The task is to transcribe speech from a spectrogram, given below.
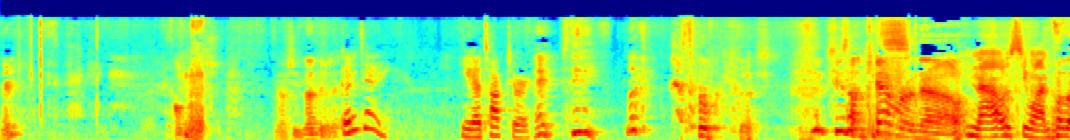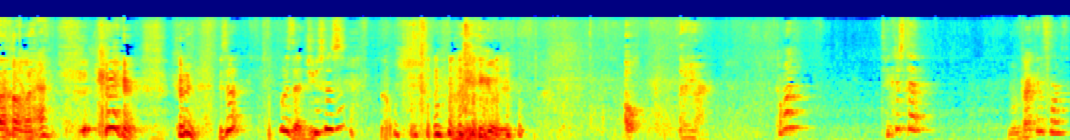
Ready? Oh gosh. No, she's not doing it. Go to daddy. You gotta talk to her. Hey, Stevie, look. Oh my gosh. She's on camera now. No, she wants. Hold on, hold on. Come here. Come here. Is that, what is that, juices? No. go here. Oh, there you are. Come on. Take a step. Move back and forth.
